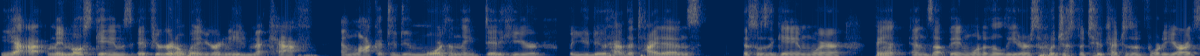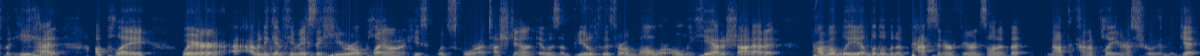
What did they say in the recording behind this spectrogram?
yeah, I mean, most games, if you're going to win, you're going to need Metcalf and Lockett to do more than they did here. But you do have the tight ends. This was a game where Fant ends up being one of the leaders with just the two catches and 40 yards, but he had a play where, I mean, again, if he makes a hero play on it, he would score a touchdown. It was a beautifully thrown ball where only he had a shot at it. Probably a little bit of pass interference on it, but not the kind of play you're necessarily going to get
